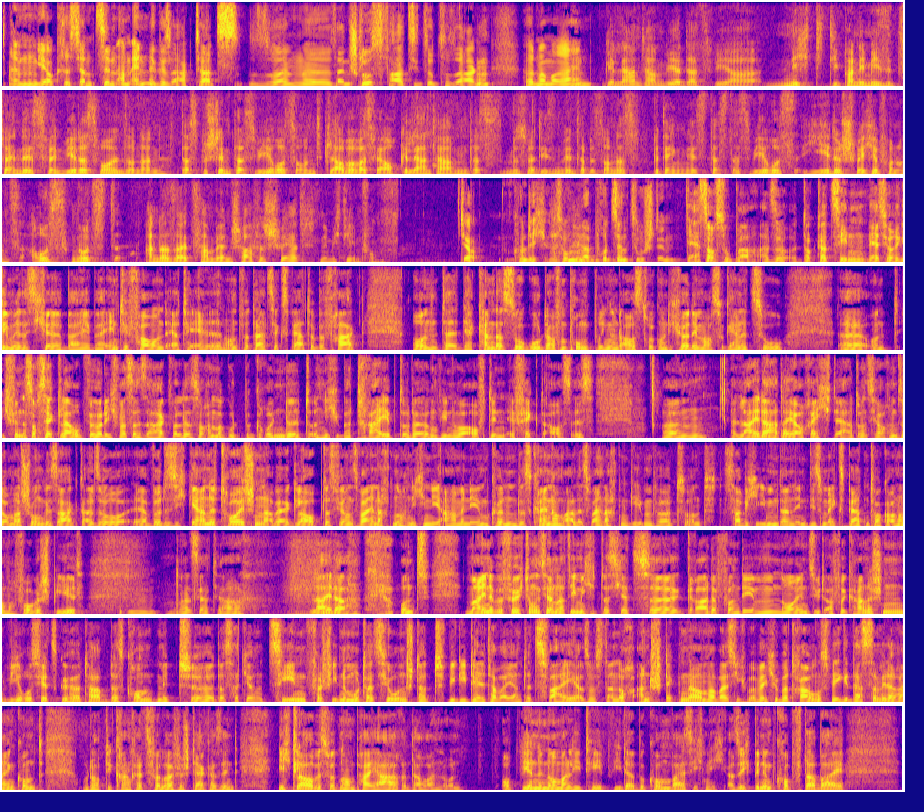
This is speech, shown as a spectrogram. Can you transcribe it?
ähm, Georg Christian Zinn am Ende gesagt hat, sein, äh, sein Schlussfazit sozusagen. Hören wir mal rein. Gelernt haben wir, dass wir nicht die Pandemie zu Ende ist, wenn wir das wollen, sondern das bestimmt das Virus. Und ich glaube, was wir auch gelernt haben, das müssen wir diesen Winter besonders bedenken, ist, dass das Virus jede Schwäche von uns ausnutzt. Andererseits haben wir ein scharfes Schwert, nämlich die Impfung. Ja, konnte ich zu 100 Prozent zustimmen. Der ist auch super. Also Dr. Zinn, der ist ja regelmäßig äh, bei, bei NTV und RTL und wird als Experte befragt. Und äh, der kann das so gut auf den Punkt bringen und ausdrücken. Und ich höre dem auch so gerne zu. Äh, und ich finde es auch sehr glaubwürdig, was er sagt, weil er es auch immer gut begründet und nicht übertreibt oder irgendwie nur auf den Effekt aus ist. Ähm, leider hat er ja auch recht. Er hat uns ja auch im Sommer schon gesagt, also er würde sich gerne täuschen, aber er glaubt, dass wir uns Weihnachten noch nicht in die Arme nehmen können und es kein normales Weihnachten geben wird. Und das habe ich ihm dann in diesem Expertentalk auch nochmal vorgespielt. Mhm. Also er hat ja, Leider. Und meine Befürchtung ist ja, nachdem ich das jetzt äh, gerade von dem neuen südafrikanischen Virus jetzt gehört habe, das kommt mit, äh, das hat ja zehn verschiedene Mutationen statt wie die Delta-Variante 2, also ist dann noch ansteckender und man weiß nicht, über welche Übertragungswege das dann wieder reinkommt oder ob die Krankheitsverläufe stärker sind. Ich glaube, es wird noch ein paar Jahre dauern und ob wir eine Normalität wiederbekommen, weiß ich nicht. Also ich bin im Kopf dabei,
